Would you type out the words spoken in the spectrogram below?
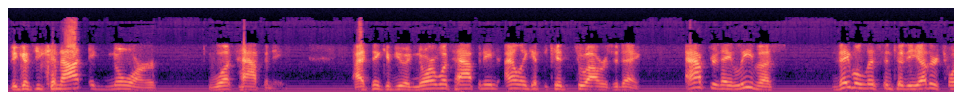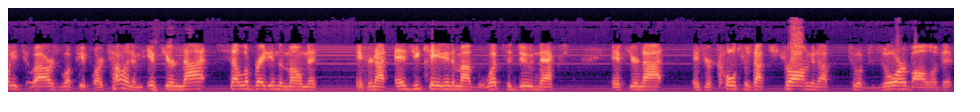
because you cannot ignore what's happening. I think if you ignore what's happening, I only get the kids two hours a day. After they leave us, they will listen to the other 22 hours of what people are telling them. If you're not celebrating the moment, if you're not educating them about what to do next, if you're not, if your culture's not strong enough to absorb all of it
